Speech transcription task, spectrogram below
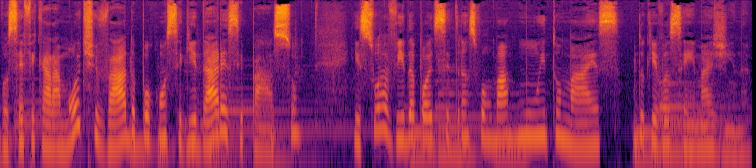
você ficará motivado por conseguir dar esse passo e sua vida pode se transformar muito mais do que você imagina.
